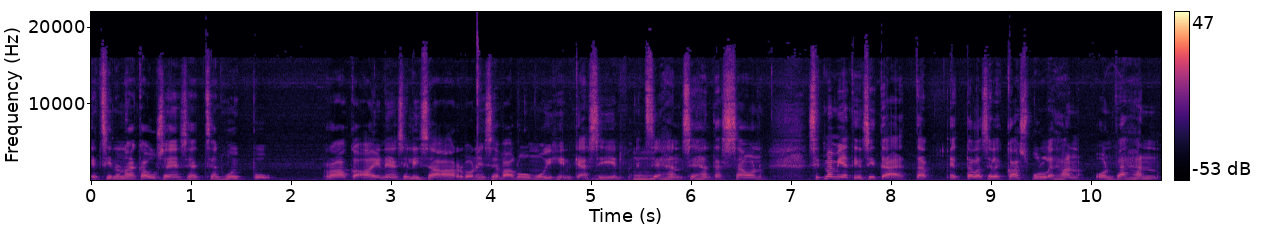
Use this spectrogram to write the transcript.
että siinä on aika usein se, että sen huippu raaka-aineen se lisäarvo, niin se valuu muihin käsiin. Mm. Et sehän, sehän tässä on. Sitten mä mietin sitä, että, että tällaiselle kasvullehan on vähän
